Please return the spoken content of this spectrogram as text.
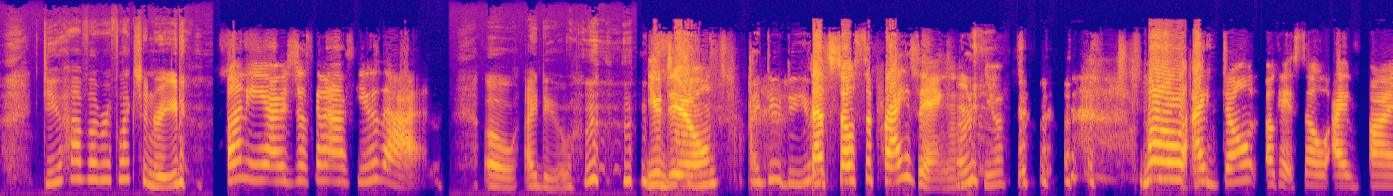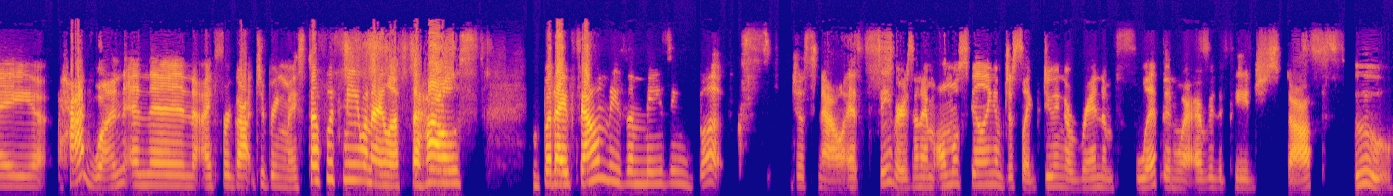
Do you have a reflection read? Funny, I was just gonna ask you that. Oh, I do. You do? I do. Do you? That's so surprising. Oh, well, I don't. Okay, so I I had one, and then I forgot to bring my stuff with me when I left the house. But I found these amazing books just now at Savers, and I'm almost feeling of just like doing a random flip and wherever the page stops. Ooh,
